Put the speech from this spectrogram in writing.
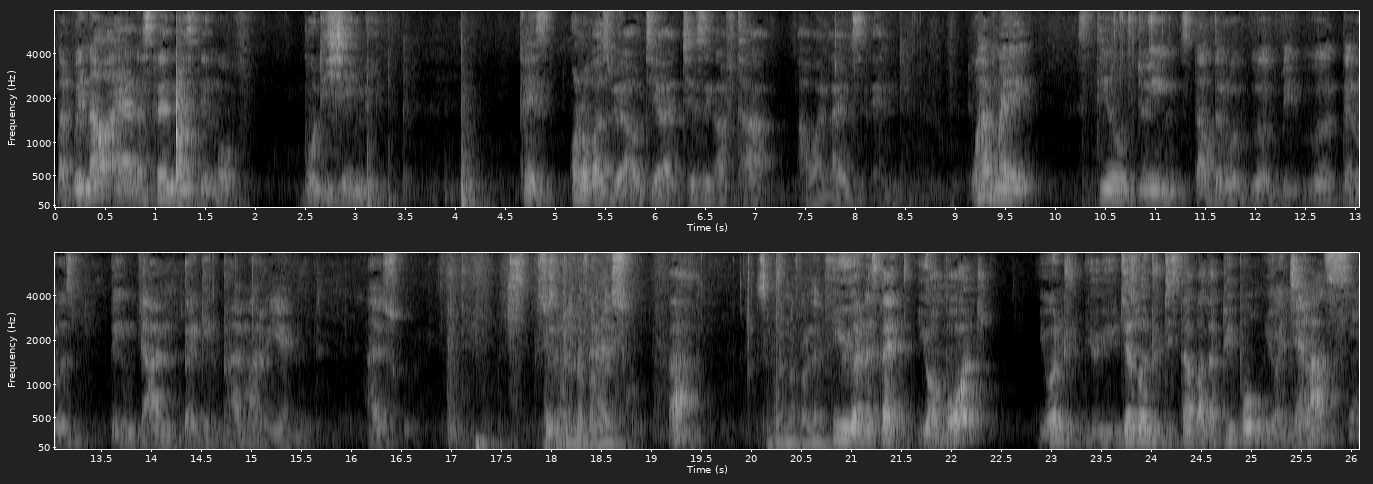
But when now I understand this thing of body shaming, guys, all of us were out here chasing after our lives, and why am I still doing stuff that were, were, were that was being done back in primary and high school? It's not kind even of a high school. Huh? It's one of a life. You understand? You're bored. You want to. You, you just want to disturb other people. You are jealous. Yeah.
